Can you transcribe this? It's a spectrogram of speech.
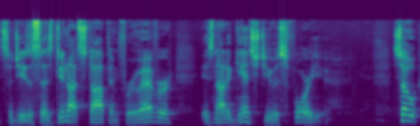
So Jesus says, Do not stop him, for whoever is not against you is for you. So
